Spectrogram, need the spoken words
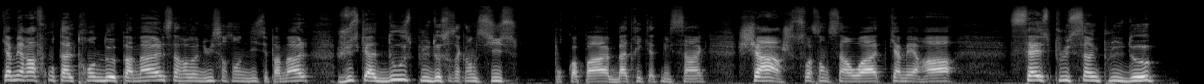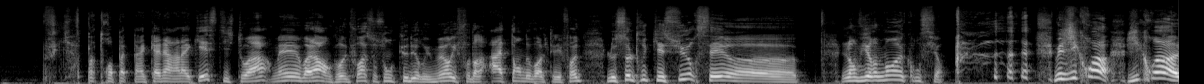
Caméra frontale 32, pas mal. Snapdragon 870, c'est pas mal. Jusqu'à 12 plus 256, pourquoi pas. Batterie 4005. Charge 65 watts. Caméra 16 plus 5 plus 2, pas trois pattes un canard à la caisse cette histoire, mais voilà, encore une fois, ce sont que des rumeurs, il faudra attendre de voir le téléphone. Le seul truc qui est sûr, c'est euh, l'environnement inconscient. mais j'y crois, j'y crois.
